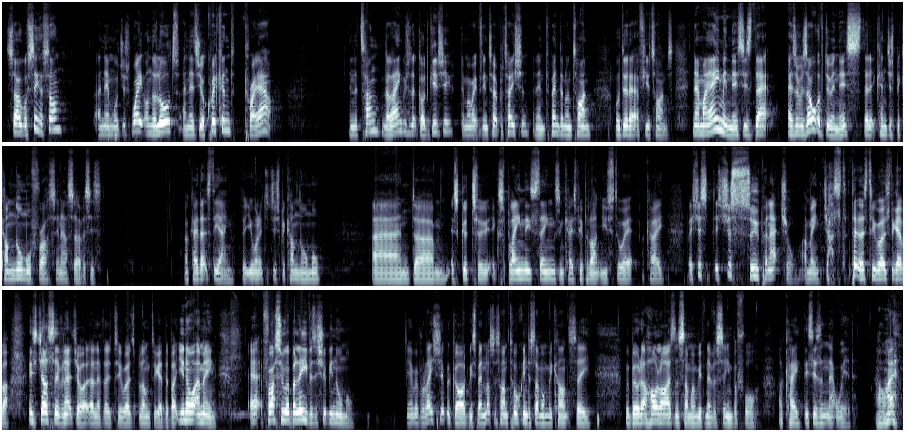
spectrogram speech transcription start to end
So we'll sing a song, and then we'll just wait on the Lord, and as you're quickened, pray out in the tongue, the language that God gives you. Then we'll wait for the interpretation, and then depending on time, we'll do that a few times. Now, my aim in this is that as a result of doing this, that it can just become normal for us in our services. Okay, that's the aim, that you want it to just become normal. And um, it's good to explain these things in case people aren't used to it. Okay, but it's just it's just supernatural. I mean, just those two words together. It's just supernatural. I don't know if those two words belong together, but you know what I mean. Uh, for us who are believers, it should be normal. Yeah, we have a relationship with God. We spend lots of time talking to someone we can't see. We build our whole lives on someone we've never seen before. Okay, this isn't that weird. All right?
